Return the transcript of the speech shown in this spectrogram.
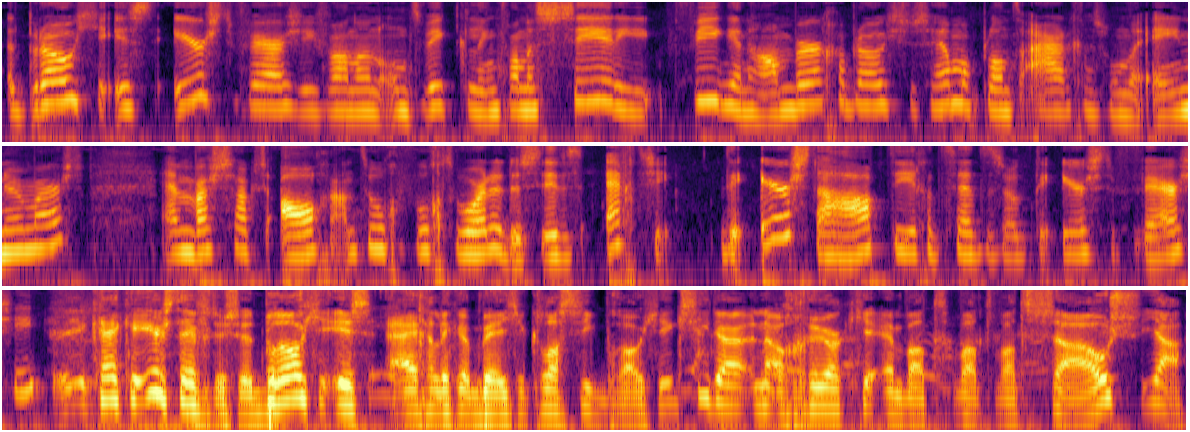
Het broodje is de eerste versie van een ontwikkeling van een serie vegan hamburgerbroodjes. Dus helemaal plantaardig en zonder E-nummers. En waar straks algen aan toegevoegd worden. Dus dit is echt de eerste hap die je gaat zetten is ook de eerste versie. Ik kijk er eerst even tussen. Het broodje is eigenlijk een beetje klassiek broodje. Ik zie daar een augurkje en wat, wat, wat saus. Ja.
